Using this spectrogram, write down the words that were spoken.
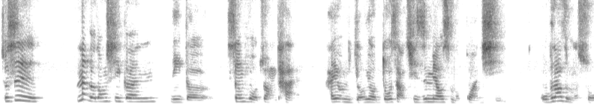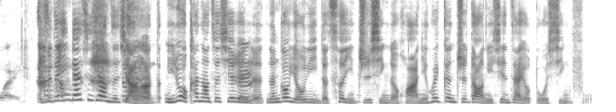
就是那个东西跟你的生活状态，还有你拥有多少，其实没有什么关系。我不知道怎么说、欸，哎，我觉得应该是这样子讲啊。就是、你如果看到这些人能能够有你的恻隐之心的话，你会更知道你现在有多幸福。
